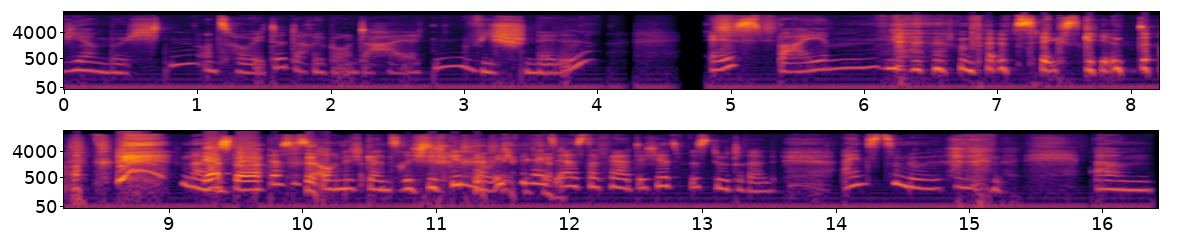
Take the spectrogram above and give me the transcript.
Wir möchten uns heute darüber unterhalten, wie schnell es beim, beim Sex gehen darf. Nein, erster. das ist auch nicht ganz richtig. Genau, ich bin als erster fertig. Jetzt bist du dran. Eins zu null. ähm,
